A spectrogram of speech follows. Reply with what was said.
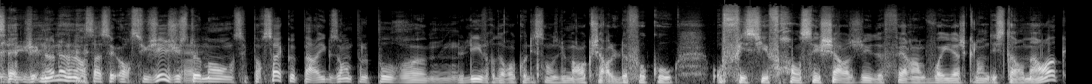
non non non ça c'est hors sujet justement. C'est pour ça que par exemple pour euh, le livre de reconnaissance du Maroc, Charles de Foucault, officier français chargé de faire un voyage clandestin au Maroc,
